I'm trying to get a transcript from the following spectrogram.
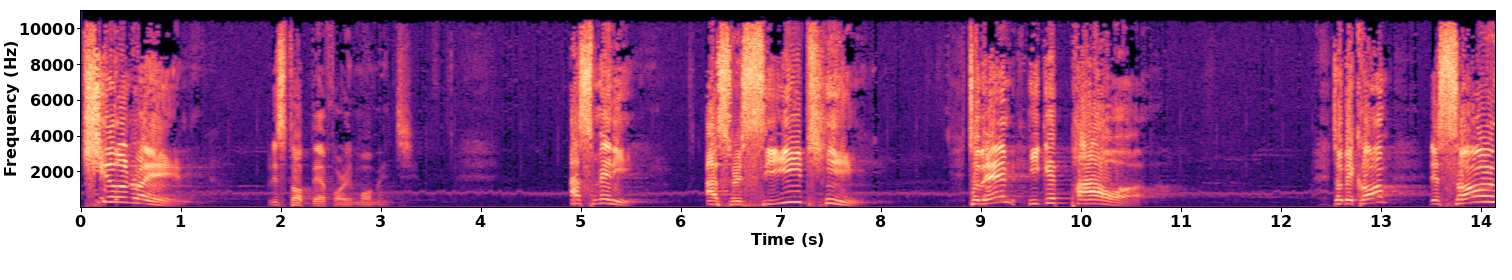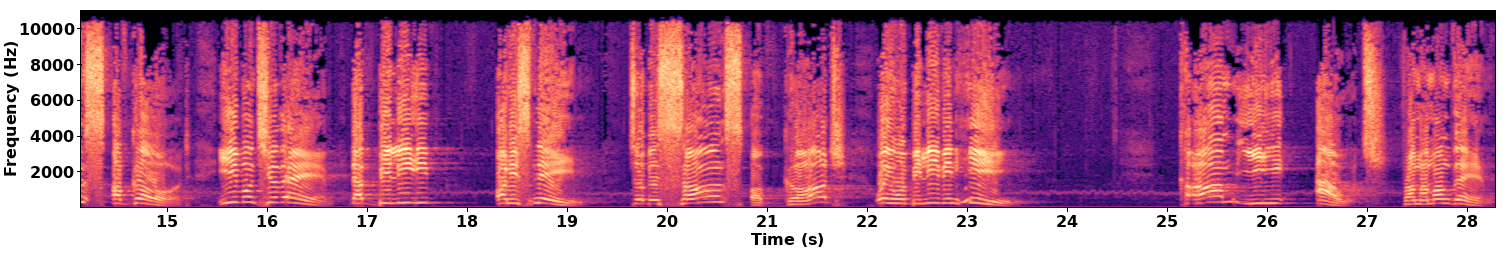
children. Please stop there for a moment. As many as received him, to them he gave power to become the sons of God, even to them that believe on his name to be sons of God when you will believe in him. Come ye out from among them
